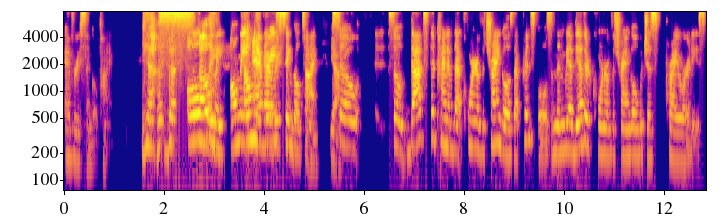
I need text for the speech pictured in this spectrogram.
every single time. yes but S- only, only, only every, single time." yeah So so that's the kind of that corner of the triangle is that principles. And then we have the other corner of the triangle, which is priorities.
